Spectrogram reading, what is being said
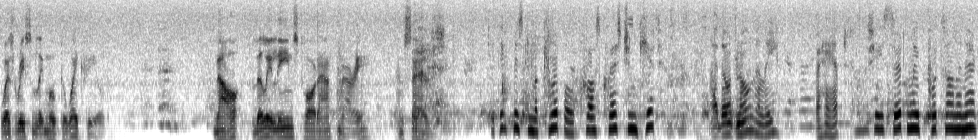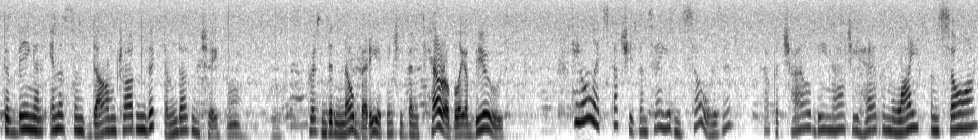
who has recently moved to Wakefield. Now, Lily leans toward Aunt Mary and says, Do you think Mr. McKillop will cross-question Kit? I don't know, Lily. Perhaps. She certainly puts on an act of being an innocent, downtrodden victim, doesn't she? Mm. If the person didn't know better, you'd think she'd been terribly abused. Hey, all that stuff she's been saying isn't so, is it? About the child being all she has in life and so on?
